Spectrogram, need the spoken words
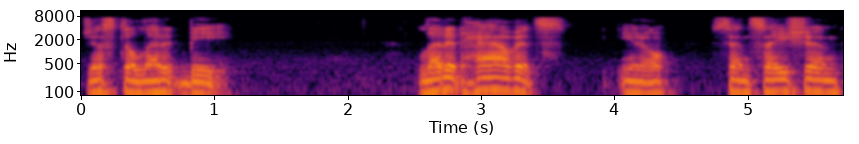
just to let it be. Let it have its, you know, sensation,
